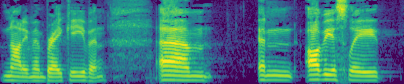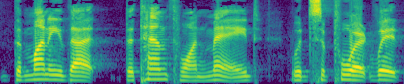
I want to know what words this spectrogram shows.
not even break even, um, and obviously the money that the tenth one made would support would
